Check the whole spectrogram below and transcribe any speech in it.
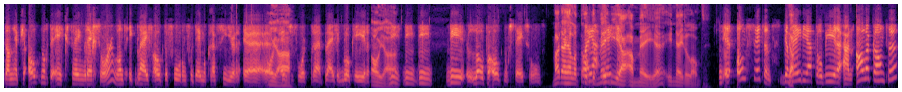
dan heb je ook nog de extreem rechts hoor. Want ik blijf ook de Forum voor Democratie eh, Oh ja. enzovoort blij- blijf ik blokkeren. oh ja. Die, die, die, die lopen ook nog steeds rond. Maar daar helpt ook ja, de media je- aan mee, hè, in Nederland. Ontzettend. De media proberen aan alle kanten,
